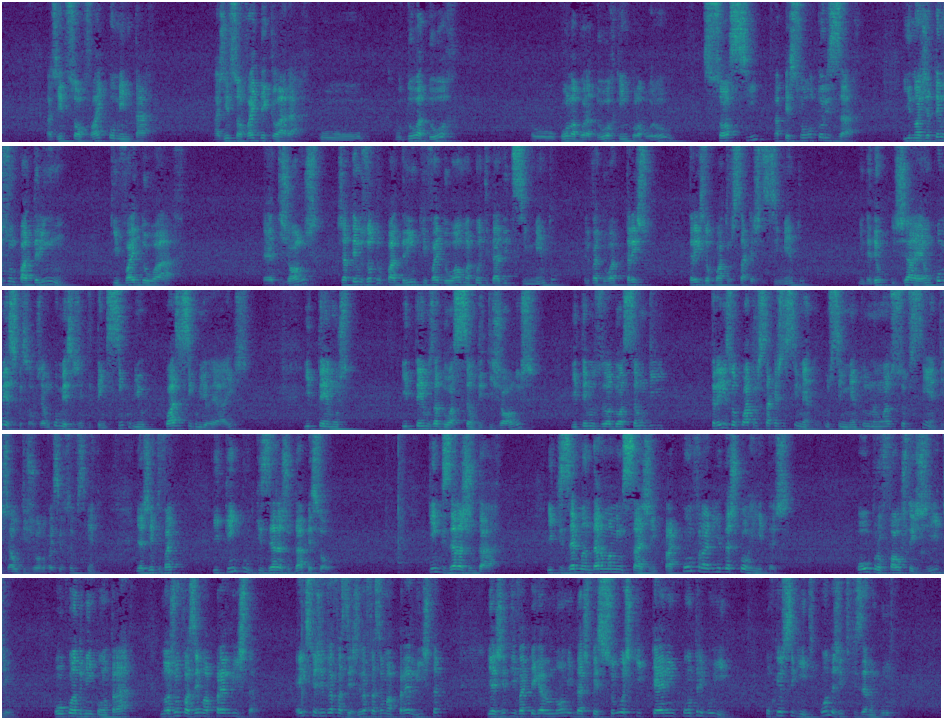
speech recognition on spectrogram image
A gente só vai comentar, a gente só vai declarar o, o doador, o colaborador, quem colaborou, só se a pessoa autorizar. E nós já temos um padrinho que vai doar é, tijolos, já temos outro padrinho que vai doar uma quantidade de cimento, ele vai doar três, três ou quatro sacas de cimento, entendeu? Já é um começo, pessoal, já é um começo. A gente tem 5 mil, quase 5 mil reais, e temos, e temos a doação de tijolos, e temos a doação de três ou quatro sacas de cimento. O cimento não é o suficiente, já o tijolo vai ser o suficiente. E a gente vai. E quem quiser ajudar, pessoal, quem quiser ajudar e quiser mandar uma mensagem para a Confraria das Corridas ou para o Fausto Egídio, ou quando me encontrar, nós vamos fazer uma pré-lista. É isso que a gente vai fazer. A gente vai fazer uma pré-lista e a gente vai pegar o nome das pessoas que querem contribuir Porque é o seguinte, quando a gente fizer um grupo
